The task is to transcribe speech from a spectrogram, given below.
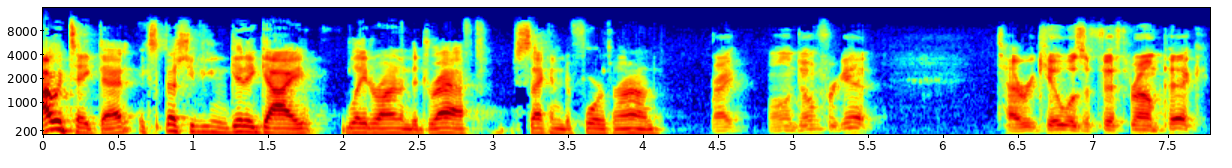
I would take that, especially if you can get a guy later on in the draft, second to fourth round. right. Well, and don't forget, Tyreek Hill was a fifth round pick.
